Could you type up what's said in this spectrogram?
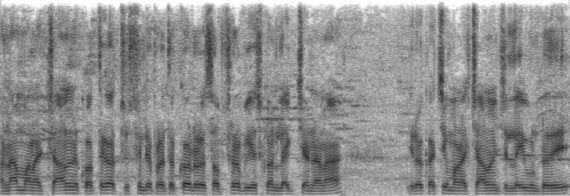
అన్న మన ఛానల్ కొత్తగా చూస్తుంటే ప్రతి ఒక్కరు సబ్స్క్రైబ్ చేసుకొని లైక్ చేయండి అన్న. ఈరోజు వచ్చి మన ఛానల్ నుంచి లైవ్ ఉంటుంది.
